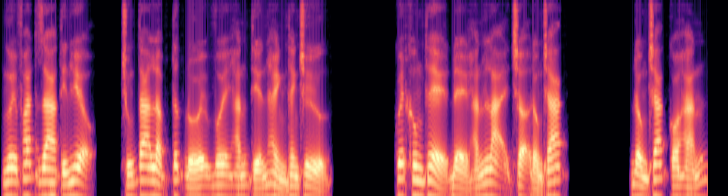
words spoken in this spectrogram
ngươi phát ra tín hiệu, chúng ta lập tức đối với hắn tiến hành thanh trừ. Quyết không thể để hắn lại trợ đồng trác. Đồng trác có hắn,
